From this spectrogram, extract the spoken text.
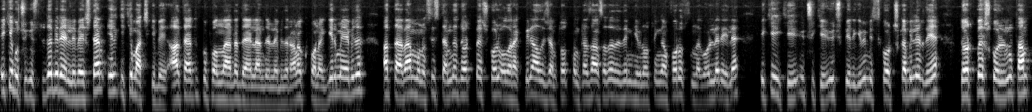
2.5 üstü de 1.55'ten ilk iki maç gibi alternatif kuponlarda değerlendirilebilir. Ana kupona girmeyebilir. Hatta ben bunu sistemde 4-5 gol olarak bile alacağım. Tottenham kazansa da dediğim gibi Nottingham Forest'ın da golleriyle 2-2, 3-2, 3-1 gibi bir skor çıkabilir diye 4-5 golünü tam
